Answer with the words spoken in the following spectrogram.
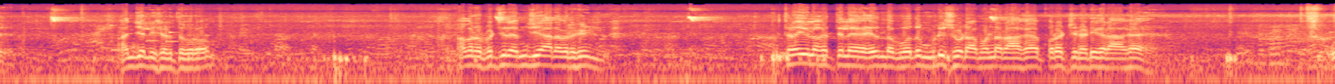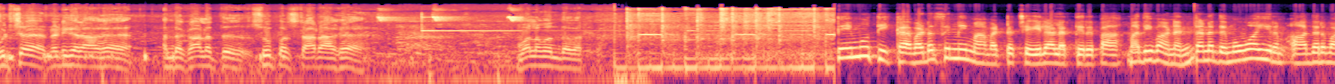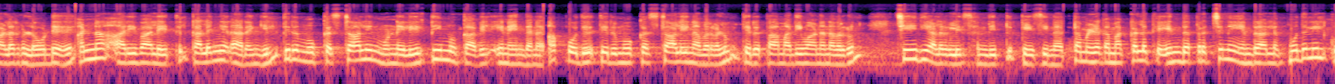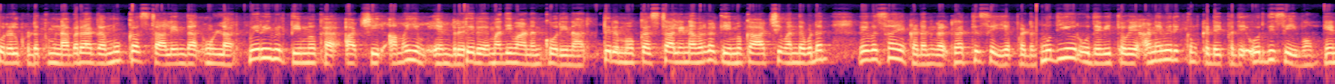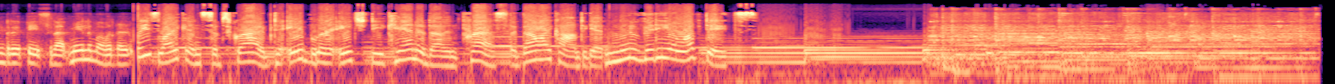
அஞ்சலி செலுத்துகிறோம். அமரர் பட்சத்தில் எம்ஜிஆர் அவர்கள் திரையுலகத்தில் இருந்தபோது முடிசூடா மன்னராக புரட்சி நடிகராக உச்ச நடிகராக அந்த காலத்து சூப்பர் ஸ்டாராக வலம் வந்தவர். தேமுதிக வடசென்னை மாவட்ட செயலாளர் திரு ப. மதிவாணன் தனது மூவாயிரம் ஆதரவாளர்களோடு அண்ணா அறிவாலயத்தில் கலைஞர் அரங்கில் திரு மு. க. ஸ்டாலின் முன்னிலையில் திமுகவில் இணைந்தனர். அப்போது திரு மு. க. ஸ்டாலின் அவர்களும் திரு ப. மதிவாணன் அவர்களும் செய்தியாளர்களை சந்தித்து பேசினர். தமிழக மக்களுக்கு எந்த பிரச்சனை என்றாலும் முதலில் குரல் கொடுக்கும் நபராக மு. க. ஸ்டாலின் தான் உள்ளார். விரைவில் திமுக ஆட்சி அமையும் என்று திரு மதிவாணன் கூறினார். திரு மு. க. ஸ்டாலின் அவர்கள் திமுக ஆட்சி வந்தவுடன் விவசாய கடன்கள் ரத்து செய்யப்படும். முதியோர் உதவித்தொகை அனைவருக்கும் கிடைப்பதை உறுதி செய்வோம் என்று பேசினார் மேலும் அவர்கள் Please like and subscribe to Abler HD Canada and press the bell icon to get new video updates.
